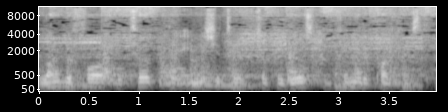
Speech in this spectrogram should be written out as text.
long before we took the initiative to produce Infinity Podcast.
